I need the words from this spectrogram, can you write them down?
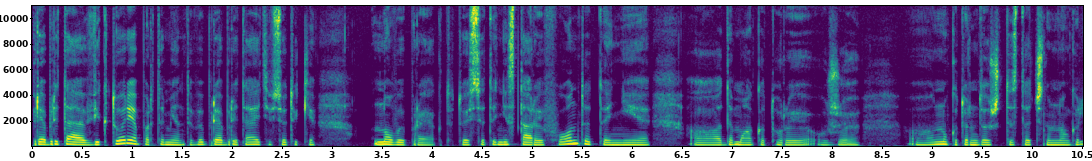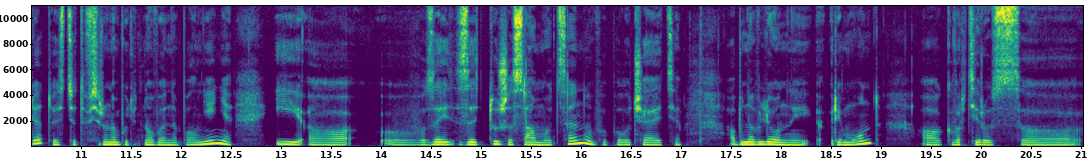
приобретая в Виктории апартаменты, вы приобретаете все-таки новый проект. То есть это не старый фонд, это не а, дома, которые уже, а, ну, которым даже достаточно много лет, то есть это все равно будет новое наполнение, и а, э, за, за ту же самую цену вы получаете обновленный ремонт, квартиру с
